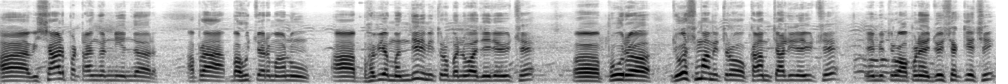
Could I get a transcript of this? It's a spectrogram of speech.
આ વિશાળ પટાંગણની અંદર આપણા બહુચરમાનું આ ભવ્ય મંદિર મિત્રો બનવા જઈ રહ્યું છે. પૂર જોશમાં મિત્રો કામ ચાલી રહ્યું છે. એ મિત્રો આપણે જોઈ શકીએ છીએ.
